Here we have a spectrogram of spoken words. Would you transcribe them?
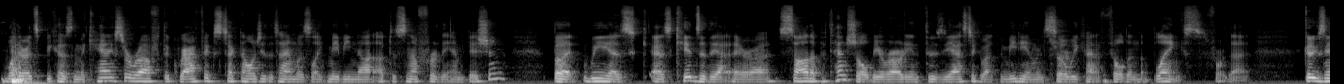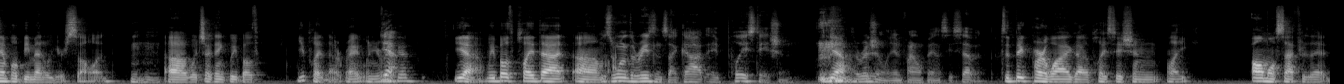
whether it's because the mechanics are rough, the graphics technology at the time was like maybe not up to snuff for the ambition, but we as as kids of that era saw the potential. We were already enthusiastic about the medium, and so we kind of filled in the blanks for that. Good example would be Metal Gear Solid, uh, which I think we both you played that right when you were Yeah. a kid. Yeah, we both played that. Um, It was one of the reasons I got a PlayStation yeah, originally in Final Fantasy VII. it's a big part of why I got a PlayStation like almost after the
